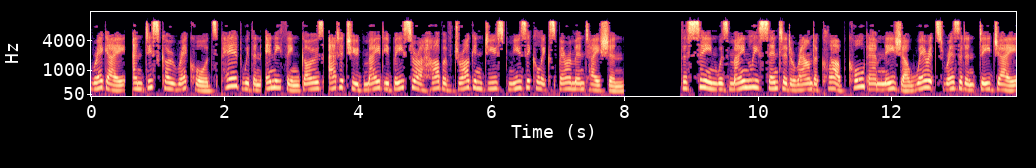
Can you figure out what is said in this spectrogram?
reggae, and disco records paired with an anything goes attitude made Ibiza a hub of drug-induced musical experimentation. The scene was mainly centered around a club called Amnesia where its resident DJ,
